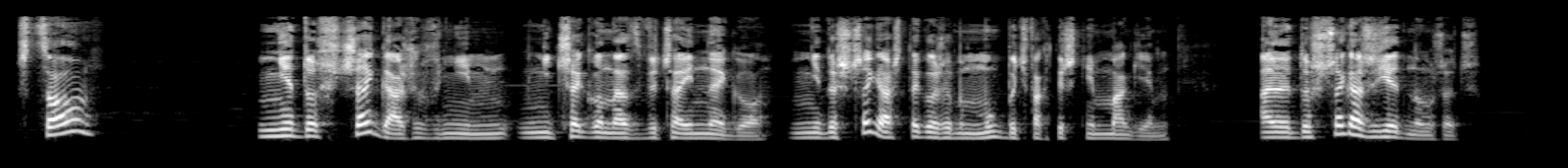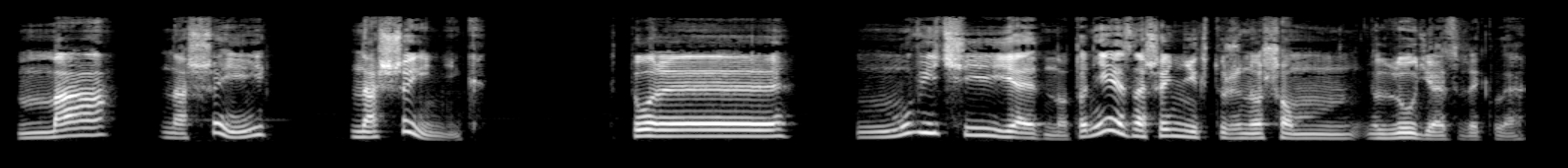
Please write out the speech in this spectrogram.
Wiesz co? Nie dostrzegasz w nim niczego nadzwyczajnego. Nie dostrzegasz tego, żeby mógł być faktycznie magiem. Ale dostrzegasz jedną rzecz. Ma na szyi naszyjnik, który mówi ci jedno. To nie jest naszyjnik, który noszą ludzie zwykle.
